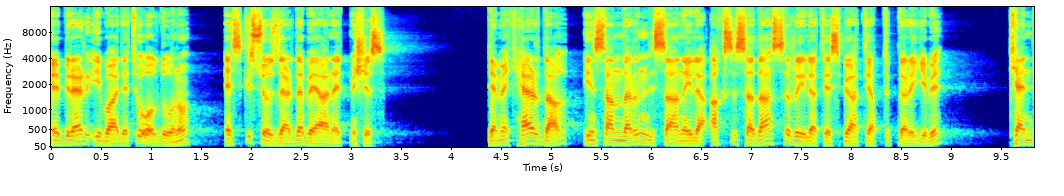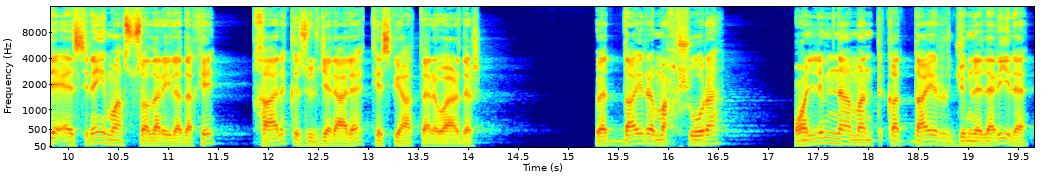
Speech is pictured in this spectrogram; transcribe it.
ve birer ibadeti olduğunu eski sözlerde beyan etmişiz. Demek her dağ insanların lisanıyla aksi sada sırrıyla tesbihat yaptıkları gibi kendi elsine-i mahsusalarıyla dahi Halık-ı Zülcelal'e tesbihatları vardır. Ve daire mahşura, ullimna mantıkat dair cümleleriyle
